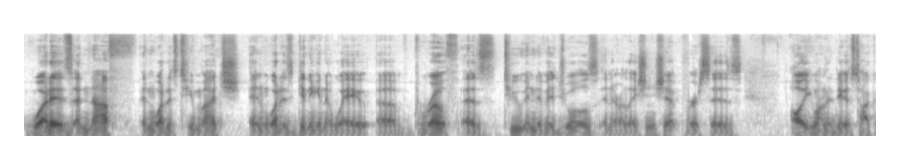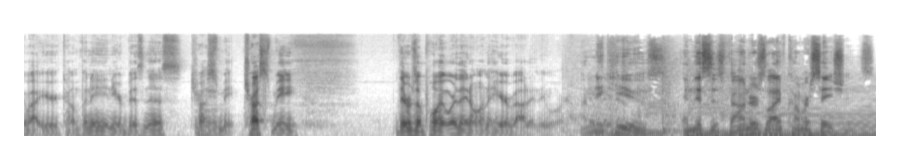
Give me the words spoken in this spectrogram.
what is enough and what is too much and what is getting in the way of growth as two individuals in a relationship versus all you want to do is talk about your company and your business. Trust mm-hmm. me trust me there's a point where they don't want to hear about it anymore. I'm Nick Hughes, and this is Founders Live Conversations.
